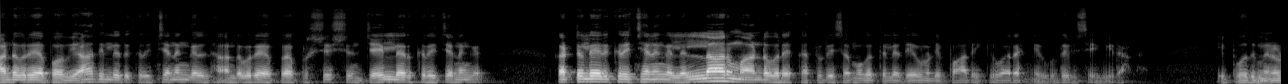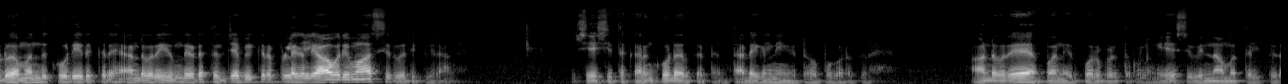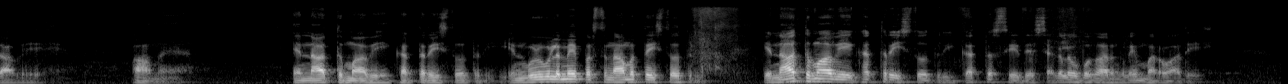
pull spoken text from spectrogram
ஆண்டவரே அப்பா வியாதியில் இருக்கிற ஜனங்கள். ஆண்டவரே அப்பா ப்ரிசேஷன் ஜெயிலில் இருக்கிற ஜனங்கள். கட்டில் இருக்கிற ஜனங்கள் எல்லாரும் ஆண்டவரை கத்துடைய சமூகத்தில் தேவனுடைய பாதைக்கு வர நீர் உதவி செய்வீராக. இப்போதும் என்னோடு அமர்ந்து கூடியிருக்கிற ஆண்டவரை இருந்த இடத்தில் ஜெபிக்கிற பிள்ளைகள் யாவரையும் ஆசீர்வதிப்பீராங்க விசேஷித்த கரம் கூட இருக்கட்டும் தடைகள் நீங்கள் ஒப்பு கொடுக்குற. ஆண்டவரே அப்பா நீர் பொறுப்படுத்திக் கொள்ளுங்க. இயேசுவின் நாமத்தில் பிதாவே ஆம என் ஆத்துமாவே கர்த்தரை ஸ்தோத்திரி. என் முழுவலுமே பரிசு நாமத்தை ஸ்தோத்திரி. என் ஆத்துமாவே கர்த்தரை ஸ்தோத்திரி. கர்த்தர் செய்த சகல உபகாரங்களையும் மறவாதே.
